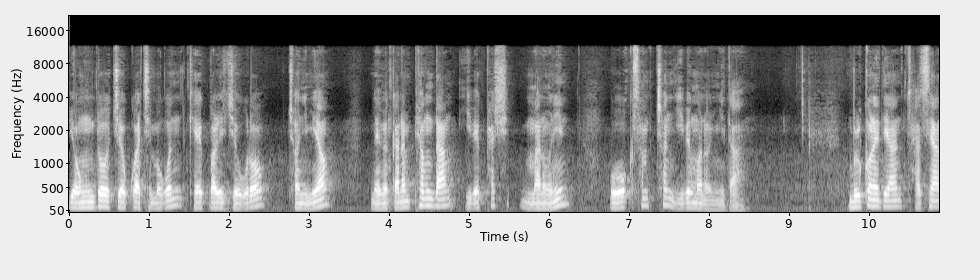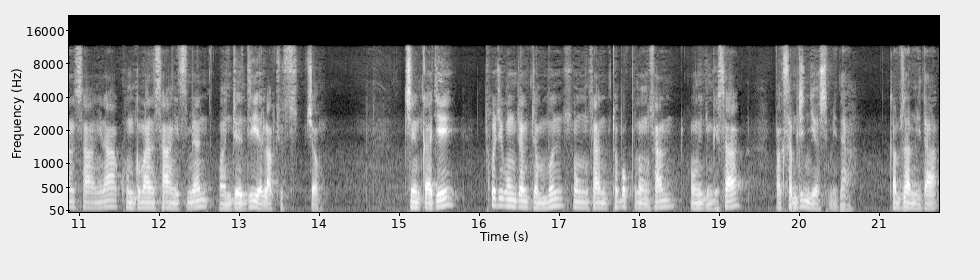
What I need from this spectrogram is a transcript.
용도 지역과 지목은 계획관리 지역으로 전이며 매매가는 평당 280만 원인 5억 3,200만 원입니다. 물건에 대한 자세한 사항이나 궁금한 사항 있으면 언제든지 연락 주십시오. 지금까지 토지공장 전문 송산 토복부동산 공인중개사 박삼진이었습니다. 감사합니다.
